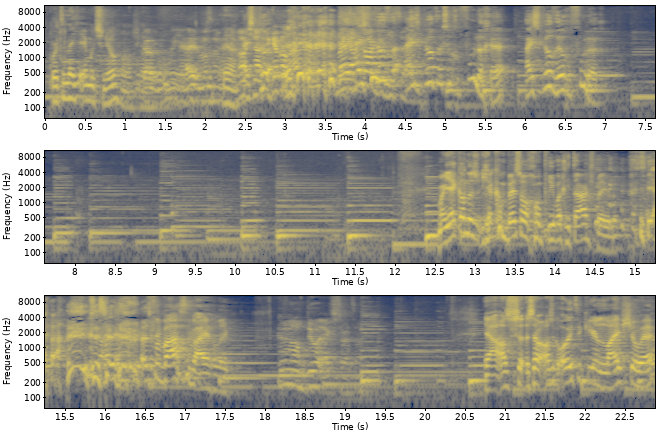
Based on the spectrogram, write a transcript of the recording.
Ik word er een beetje emotioneel van. Ik ook. Ja, speelt, hij speelt ook zo gevoelig hè? Hij speelt heel gevoelig. Maar jij kan dus jij kan best wel gewoon prima gitaar spelen. ja, dus het, het verbaasde me eigenlijk. Kunnen we wel een duo starten? Ja, als, als ik ooit een keer een live show heb,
